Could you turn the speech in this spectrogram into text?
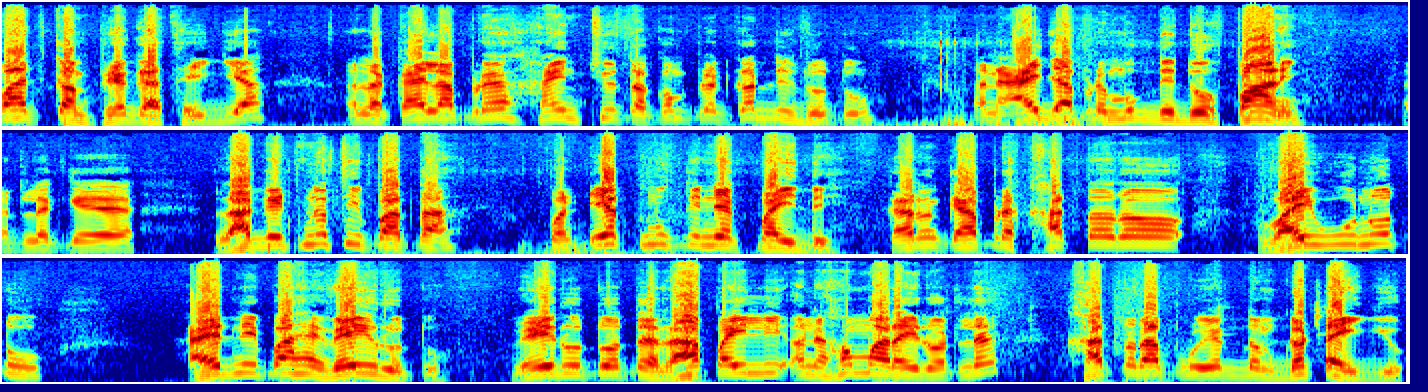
પાંચ કામ ભેગા થઈ ગયા. એટલે કાલ આપણે હાઈન થયું તો કમ્પ્લીટ કરી દીધું હતું અને આજે આપણે મૂકી દીધું પાણી. એટલે કે લાગેટ નથી પાતા, પણ એક મૂકીને એક પાઈ દઈ કારણ કે આપણે ખાતર વાવ્યું નહોતું હાયરની પાસે વેર્યું હતું વેયરું તો એટલે રાપ પાયલી અને હમારાયરું એટલે ખાતર આપણું એકદમ ડટાઈ ગયું.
